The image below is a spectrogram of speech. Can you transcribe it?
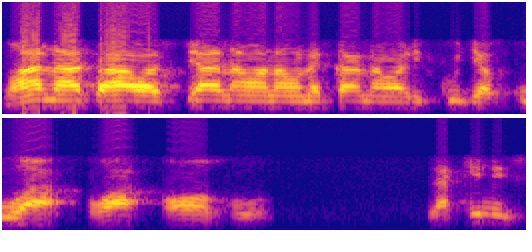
maana hata hawa wasichana wanaonekana walikuja kuwa waovu. Lakini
